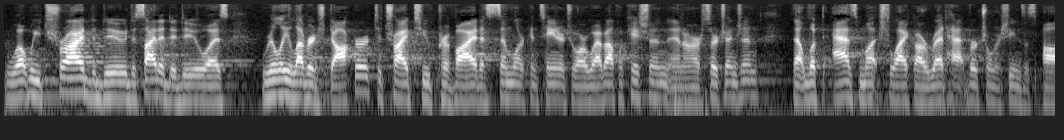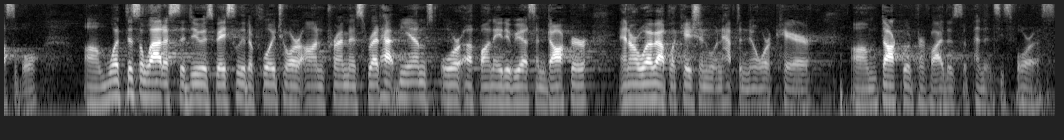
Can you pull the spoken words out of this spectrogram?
what we tried to do, decided to do, was really leverage Docker to try to provide a similar container to our web application and our search engine that looked as much like our Red Hat virtual machines as possible. Um, what this allowed us to do is basically deploy to our on premise Red Hat VMs or up on AWS and Docker, and our web application wouldn't have to know or care. Um, Docker would provide those dependencies for us.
